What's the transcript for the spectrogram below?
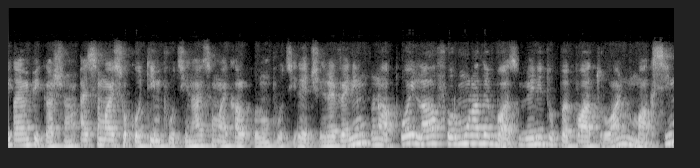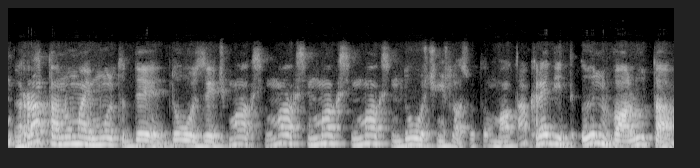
stai un pic așa, hai să mai socotim puțin, hai să mai calculăm puțin. Deci revenim înapoi la formula de bază. Venitul pe 4 ani maxim, rata nu mai mult de 20 maxim, maxim, maxim, maxim 25% maxim, credit în valuta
